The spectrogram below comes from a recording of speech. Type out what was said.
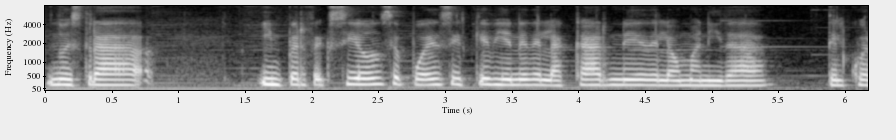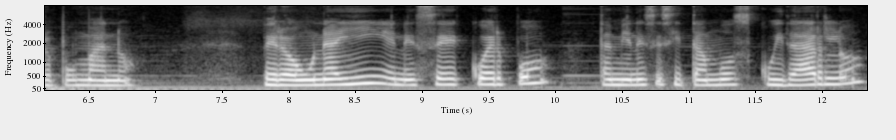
nuestra Imperfección se puede decir que viene de la carne, de la humanidad, del cuerpo humano. Pero aún ahí, en ese cuerpo, también necesitamos cuidarlo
